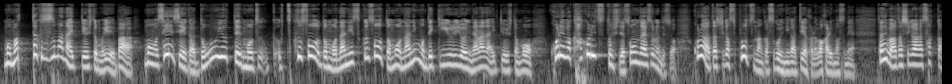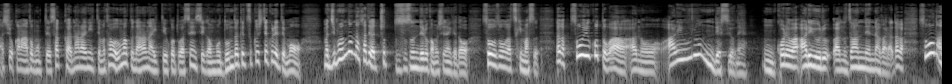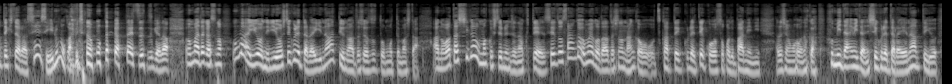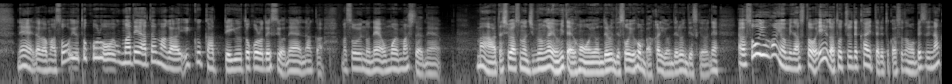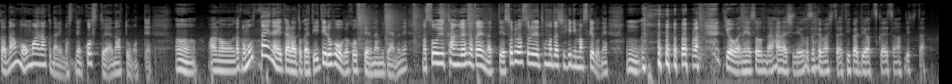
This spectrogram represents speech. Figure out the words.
もう全く進まないっていう人もいれば、もう先生がどう言っても尽くそうとも何尽くそうとも何もできるようにならないっていう人も、これは確率として存在するんですよ。これは私がスポーツなんかすごい苦手やから分かりますね。例えば私がサッカーしようかなと思ってサッカー習いに行っても多分上手くならないっていうことは先生がもうどんだけ尽くしてくれても、まあ自分の中ではちょっと進んでるかもしれないけど、想像がつきます。だからそういうことは、あの、あり得るんですよね。うん、これはあり得る。あの、残念ながら。だから、そうなってきたら先生いるのかみたいな問題があったりするんですけど、まあ、だからその、うまいように利用してくれたらいいなっていうのは私はずっと思ってました。あの、私がうまくしてるんじゃなくて、生徒さんがうまいこと私のなんかを使ってくれて、こう、そこでバネに、私のなんか、踏み台みたいにしてくれたらええなっていう。ね、だからまあ、そういうところまで頭がいくかっていうところですよね。なんか、まあ、そういうのね、思いましたよね。まあ私はその自分が読みたい本を読んでるんで、そういう本ばっかり読んでるんですけどね。だからそういう本読み出すと、映画途中で書いたりとかするのも別になんか何も思わなくなりますね。コストやなと思って。うん。あの、なんかもったいないからとか言っていてる方がコストやなみたいなね。まあそういう考え方になって、それはそれで友達減りますけどね。うん。ま今日はね、そんな話でございました。ではではお疲れ様でした。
